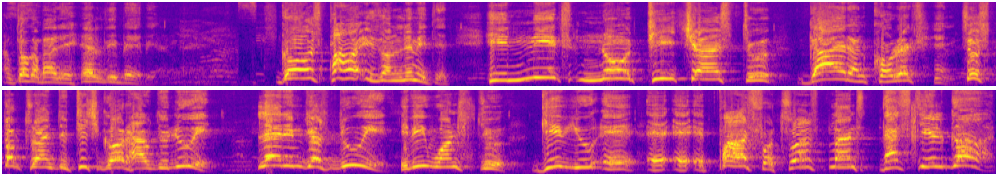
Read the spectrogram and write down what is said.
I'm talking about a healthy baby. God's power is unlimited. He needs no teachers to guide and correct him. So stop trying to teach God how to do it. Let him just do it. If he wants to give you a, a, a, part for transplant, that's still God.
